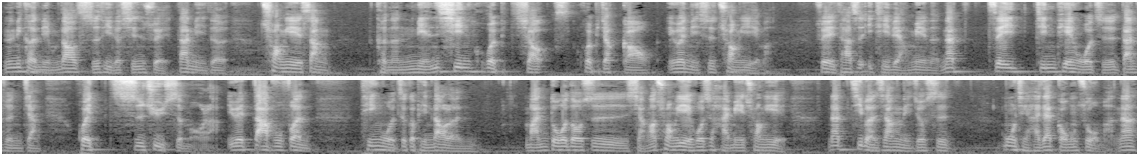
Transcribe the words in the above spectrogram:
那你可能领不到实体的薪水，但你的创业上可能年薪会比较会比较高，因为你是创业嘛。所以它是一体两面的。那这今天我只是单纯讲会失去什么啦，因为大部分听我这个频道人，蛮多都是想要创业或是还没创业。那基本上你就是目前还在工作嘛。那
